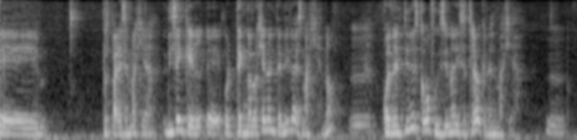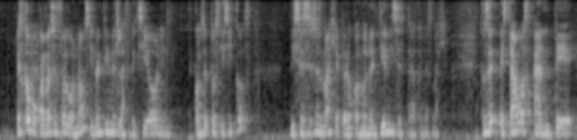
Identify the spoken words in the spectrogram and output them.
Eh, pues parece magia. Dicen que eh, tecnología no entendida es magia, ¿no? Mm. Cuando entiendes cómo funciona, dices, claro que no es magia. Mm. Es como cuando haces fuego, ¿no? Si no entiendes la fricción y conceptos físicos, dices, eso es magia, pero cuando lo entiendes, dices, claro que no es magia. Entonces, estamos ante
